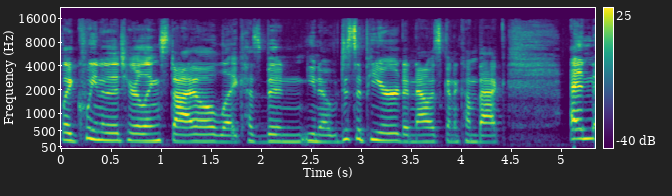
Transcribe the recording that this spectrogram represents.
Like Queen of the Tearling style, like has been you know disappeared and now it's going to come back. And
